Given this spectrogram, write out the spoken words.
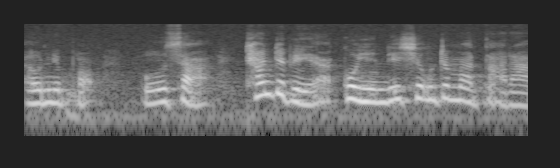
ဟိုနှစ်ပေါ့ဟိုစာထန်းတပင်ကကိုရင်လေးရှုံးတမတာတာ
